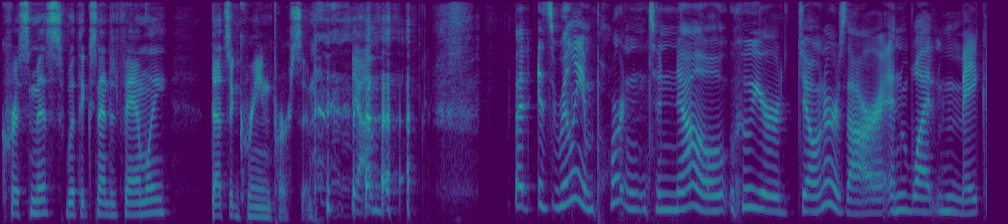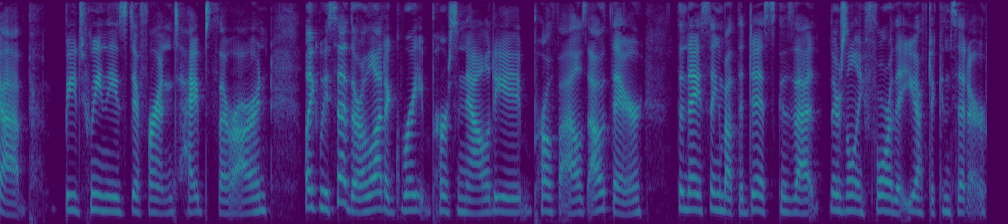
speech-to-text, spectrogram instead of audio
Christmas with extended family. That's a green person. Yeah. but it's really important to know who your donors are and what makeup between these different types there are. And like we said, there are a lot of great personality profiles out there. The nice thing about the disc is that there's only four that you have to consider.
